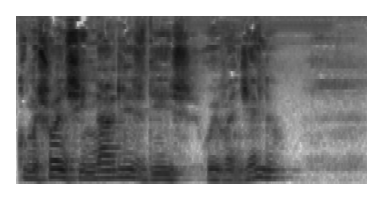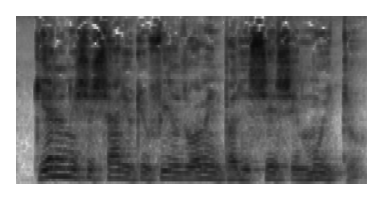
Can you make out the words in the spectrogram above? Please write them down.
Começou a ensinar-lhes, diz o Evangelho, que era necessário que o Filho do Homem padecesse muito,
